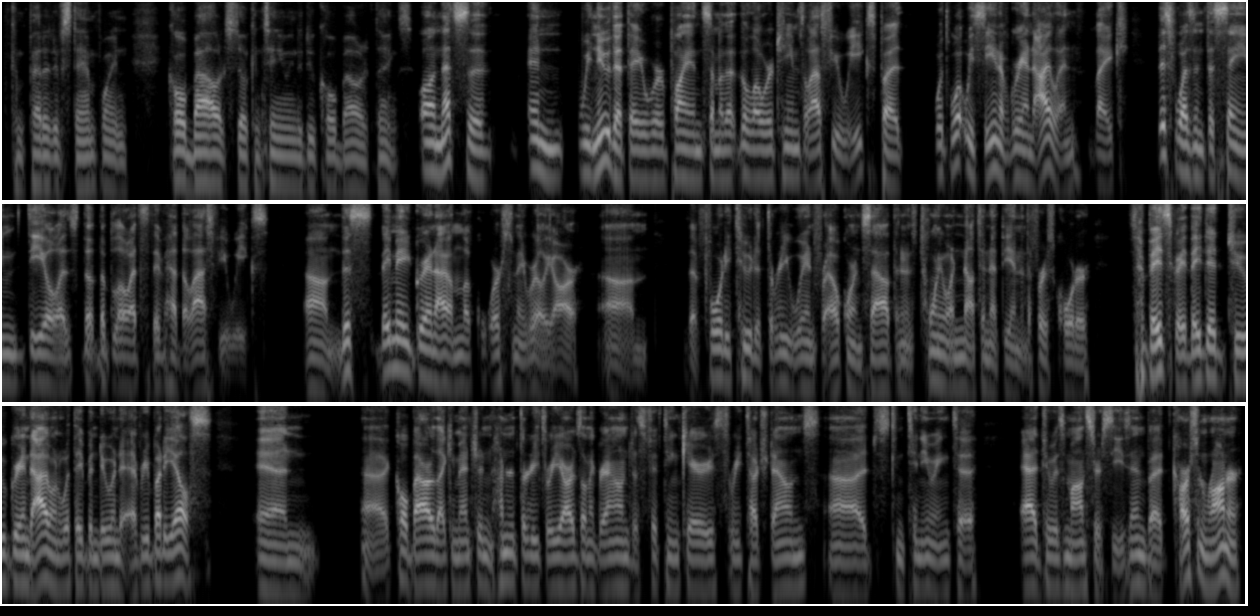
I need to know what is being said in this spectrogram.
competitive standpoint. Cole Ballard still continuing to do Cole Ballard things. Well, and that's the and we knew that they were playing some of the, the lower teams the last few weeks, but with what we've seen of Grand Island, like this wasn't the same deal as the the blowouts they've had the last few weeks. Um, this they made Grand Island look worse than they really are. Um, the 42 to 3 win for Elkhorn South, and it was 21 nothing at the end of the first quarter. So basically, they did to Grand Island what they've been doing to everybody else. And uh, Cole Ballard, like you mentioned, 133 yards on the ground, just 15 carries, three touchdowns, uh, just continuing to add to his monster season. But Carson Ronner,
